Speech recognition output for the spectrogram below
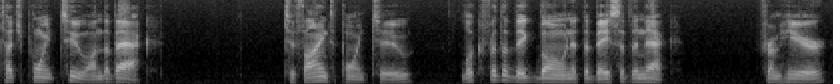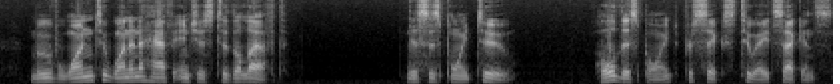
touch point 2 on the back. To find point 2, look for the big bone at the base of the neck. From here, move 1 to 1.5 inches to the left. This is point 2. Hold this point for 6 to 8 seconds.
